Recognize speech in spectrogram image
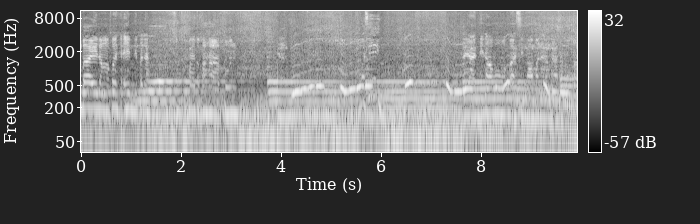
Puto, nakapambahay lang ako. Eh, hindi pala. Suot ko pa ito kahapon. Yan. Masing! Kaya hindi na ako bumaba. Si mama na lang nasa baba.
